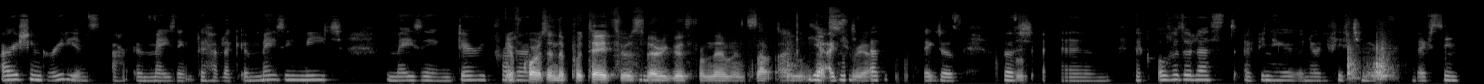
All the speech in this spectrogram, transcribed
Irish ingredients are amazing. They have like amazing meat, amazing dairy Yeah, products. of course, and the potato is very good from them and stuff. I mean, Yeah, I that's don't Yeah. that potatoes, but um, like over the last, I've been here nearly 15 years, and I've seen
